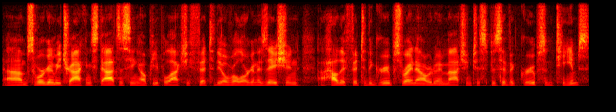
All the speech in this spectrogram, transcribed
Um, so we're going to be tracking stats and seeing how people actually fit to the overall organization, uh, how they fit to the groups. Right now, we're doing matching to specific groups and teams,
